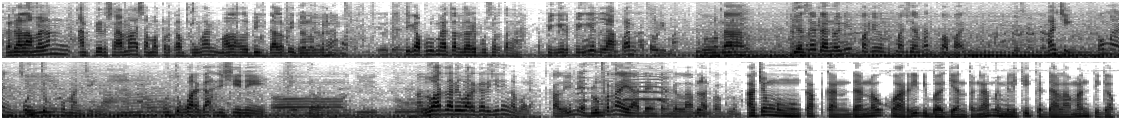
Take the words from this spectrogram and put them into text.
Kedalaman hampir sama sama perkampungan, malah lebih dalam ini. Dalam ini. Ya 30 meter dari pusar tengah. Pinggir-pinggir 8 atau 5. Tuh, nah, biasanya danau ini pakai untuk masyarakat apa aja? Biasanya. Mancing. Oh, mancing. Untuk pemancingan. Untuk warga di sini. Oh, gitu. Luar dari warga di sini nggak boleh. Kali ini ya belum pernah ya ada yang tenggelam Belum. apa belum? Acong mengungkapkan Danau Kuari di bagian tengah memiliki kedalaman 30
